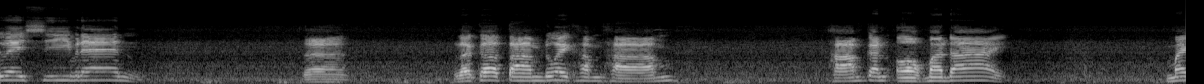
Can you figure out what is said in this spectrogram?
ด้วยชีแบรนด์นะแล้วก็ตามด้วยคำถาม ถามกันออกมาได้ ไม่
